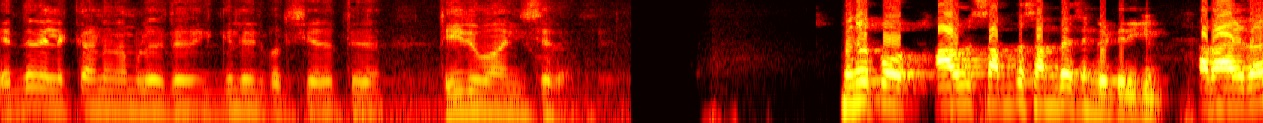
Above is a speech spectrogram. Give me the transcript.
എന്ന നിലക്കാണ് നമ്മൾ ഇത് ഇങ്ങനെ ഒരു പ്രതിഷേധത്തിന് തീരുമാനിച്ചത്. നിങ്ങളിപ്പോ ആ ഒരു ശബ്ദ സന്ദേശം കേട്ടിരിക്കും. അതായത്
